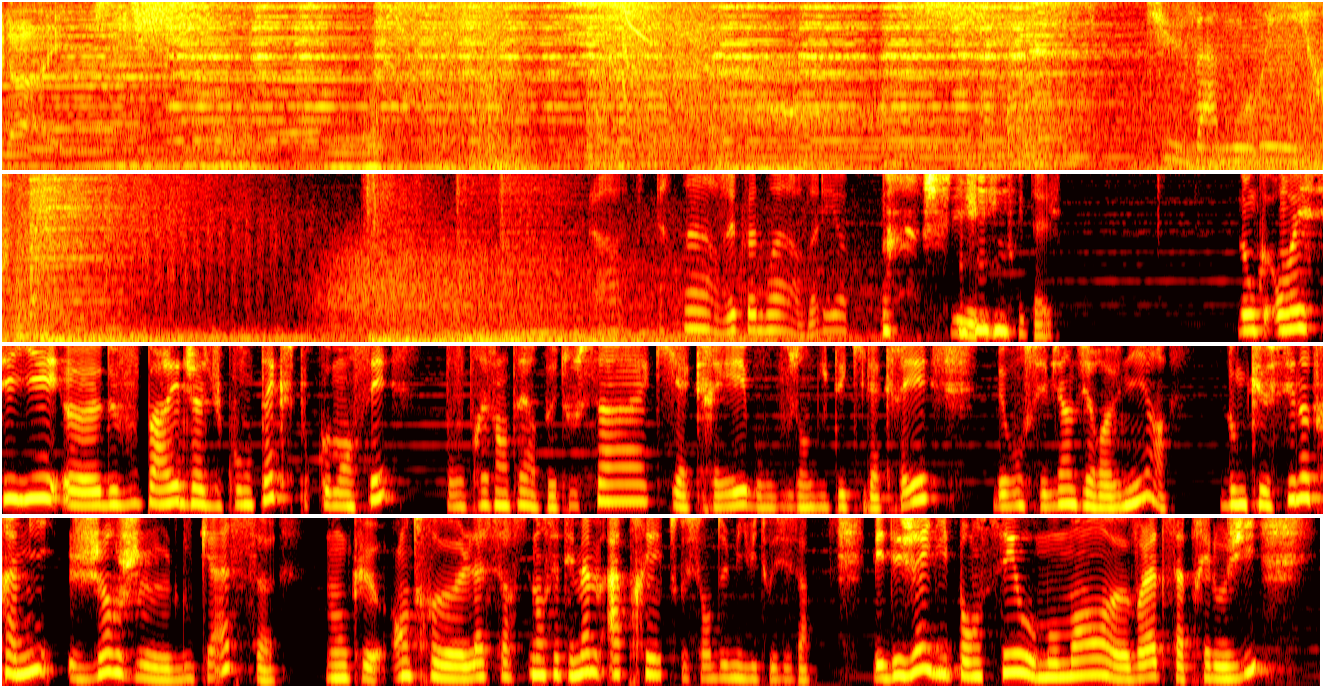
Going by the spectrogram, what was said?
Tu va mourir. Là, Star Wars, The Clone Wars, allez hop. je fais les bruitages. Donc, on va essayer euh, de vous parler déjà du contexte pour commencer, pour vous présenter un peu tout ça, qui a créé, bon, vous en doutez qui l'a créé, mais bon, c'est bien d'y revenir. Donc, euh, c'est notre ami George Lucas. Donc, euh, entre la sortie. Non, c'était même après, parce que c'est en 2008, oui, c'est ça. Mais déjà, il y pensait au moment euh, voilà, de sa prélogie.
